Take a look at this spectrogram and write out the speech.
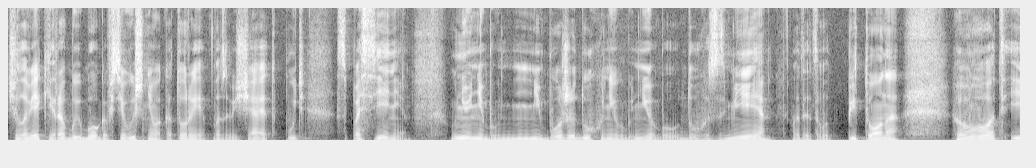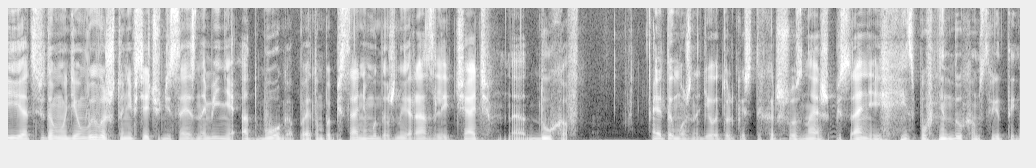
человек и рабы Бога Всевышнего, которые возвещают путь спасения». У нее не был ни Божий дух, у нее, был дух змея, вот это вот питона. Вот. И отсюда мы видим вывод, что не все чудеса и знамения от Бога. Поэтому по Писанию мы должны различать э, духов. Это можно делать только если ты хорошо знаешь Писание и исполнен Духом Святым.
